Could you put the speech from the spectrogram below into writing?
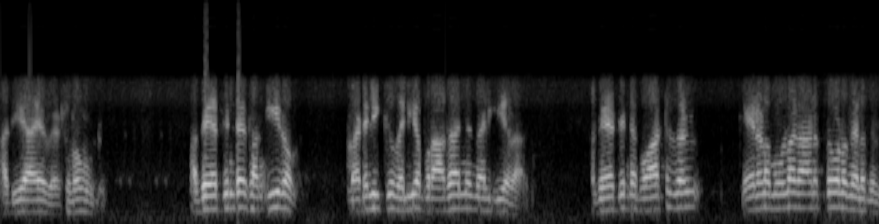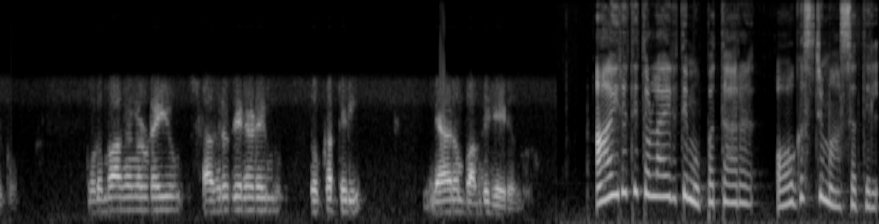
അതിയായ വിഷമമുണ്ട്. അദ്ദേഹത്തിന്റെ സംഗീതം മടലിക്ക് വലിയ പ്രാധാന്യം നൽകിയതാണ്. അദ്ദേഹത്തിന്റെ പാട്ടുകൾ കേരളമുള്ള കാലത്തോളം നിലനിൽക്കും. കുടുംബാംഗങ്ങളുടെയും സഹൃദയരുടെയും ദുഃഖത്തിൽ ഞാനും പങ്കുചേരുന്നു. ആയിരത്തി തൊള്ളായിരത്തി മുപ്പത്തി ആറ് ഓഗസ്റ്റ് മാസത്തിൽ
